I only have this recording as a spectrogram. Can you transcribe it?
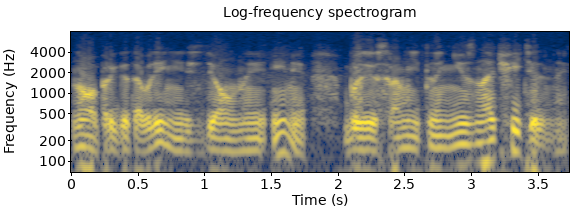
но приготовления, сделанные ими, были сравнительно незначительны.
